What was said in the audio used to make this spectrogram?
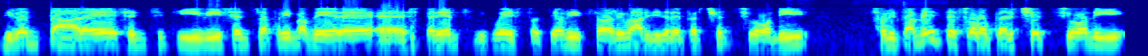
diventare sensitivi senza prima avere eh, esperienze di questo, iniziano ad arrivargli delle percezioni, solitamente sono percezioni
